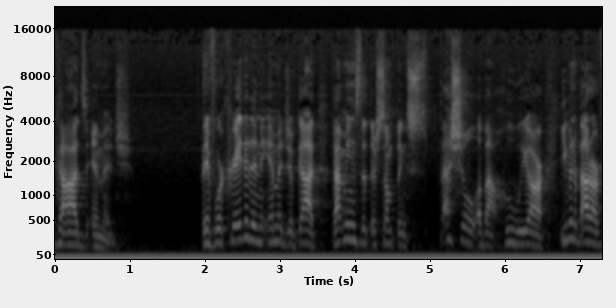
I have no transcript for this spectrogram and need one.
God's image. And if we're created in the image of God, that means that there's something special about who we are, even about our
